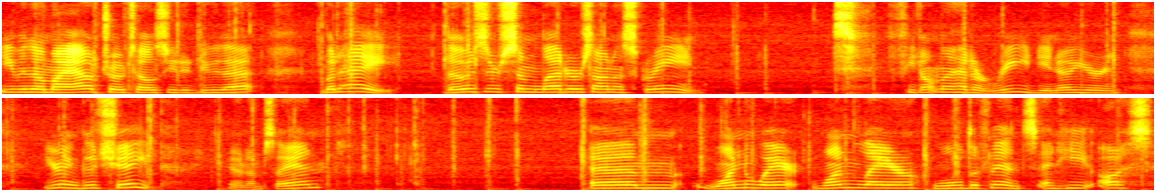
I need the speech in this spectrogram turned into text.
even though my outro tells you to do that. But hey, those are some letters on a screen. If you don't know how to read, you know, you're in, you're in good shape. You know what I'm saying? Um, one layer, one layer wool defense, and he us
